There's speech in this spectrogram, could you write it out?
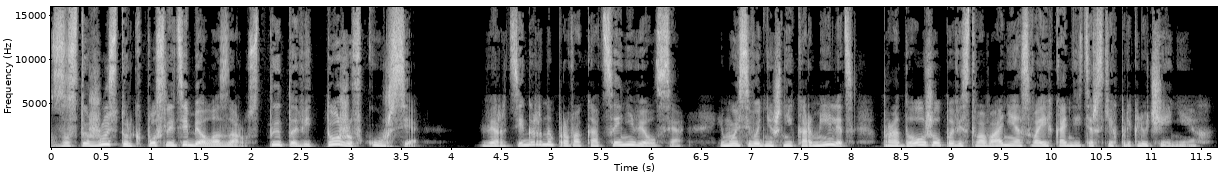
«Застыжусь только после тебя, Лазарус. Ты-то ведь тоже в курсе!» Вертигр на провокации не велся, и мой сегодняшний кормилец продолжил повествование о своих кондитерских приключениях.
